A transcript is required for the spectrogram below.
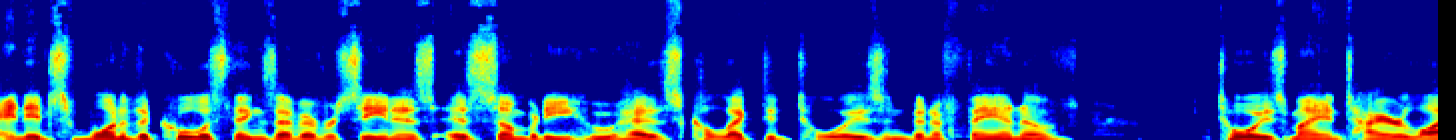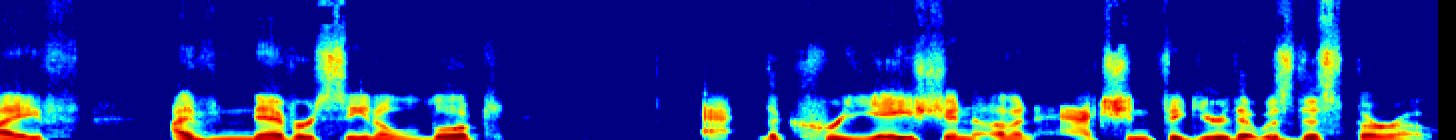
And it's one of the coolest things I've ever seen as as somebody who has collected toys and been a fan of toys my entire life, I've never seen a look at the creation of an action figure that was this thorough.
